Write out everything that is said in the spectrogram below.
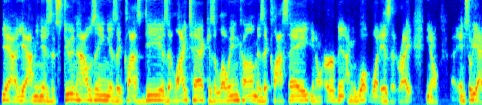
Yeah, yeah. I mean, is it student housing? Is it class D? Is it LIHTC? Is it low income? Is it class A? You know, urban? I mean, what what is it, right? You know, and so yeah,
